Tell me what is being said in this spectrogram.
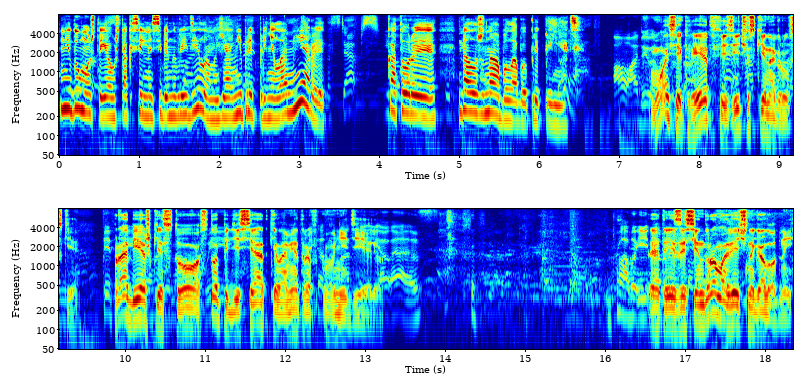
Не думаю, что я уж так сильно себе навредила, но я не предприняла меры, которые должна была бы предпринять. Мой секрет – физические нагрузки. Пробежки 100-150 километров в неделю. Это из-за синдрома «Вечно голодный».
